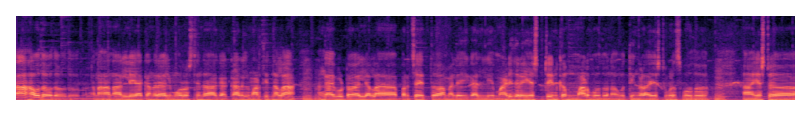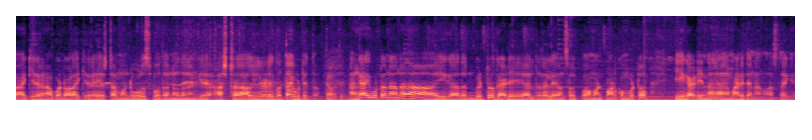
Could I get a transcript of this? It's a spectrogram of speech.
ಹಾಂ ಹೌದು ಹೌದು ಹೌದು ಹೌದು. ನಾನು ಅಲ್ಲಿ ಯಾಕಂದ್ರೆ ಅಲ್ಲಿ ಮೂರು ವರ್ಷದಿಂದ ಆಗ ಕಾರಲ್ಲಿ ಮಾಡ್ತಿದ್ನಲ್ಲ. ಹಂಗಾಗ್ಬಿಟ್ಟು ಅಲ್ಲೆಲ್ಲ ಪರಿಚಯ ಇತ್ತು. ಆಮೇಲೆ ಈಗ ಅಲ್ಲಿ ಮಾಡಿದರೆ ಎಷ್ಟು ಇನ್ಕಮ್ ಮಾಡ್ಬೋದು ನಾವು? ತಿಂಗಳ ಎಷ್ಟು ಉಳಿಸ್ಬೋದು? ಎಷ್ಟು ಹಾಕಿದರೆ ನಾವು ಬಂಡವಾಳ ಹಾಕಿದರೆ ಎಷ್ಟು ಅಮೌಂಟ್ ಉಳಿಸ್ಬೋದು ಅನ್ನೋದು ನನಗೆ ಅಷ್ಟು ಆಲ್ರೆಡಿ ಗೊತ್ತಾಗ್ಬಿಟ್ಟಿತ್ತು. ಹೌದು. ಹಂಗಾಗಿಬಿಟ್ಟು ನಾನು ಈಗ ಅದನ್ನ ಬಿಟ್ಟು ಗಾಡಿ ಅದರಲ್ಲೇ ಒಂದು ಸ್ವಲ್ಪ ಅಮೌಂಟ್ ಮಾಡ್ಕೊಂಡ್ಬಿಟ್ಟು ಈ ಗಾಡಿನ ಮಾಡಿದೆ ನಾನು ಹೊಸದಾಗಿ.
